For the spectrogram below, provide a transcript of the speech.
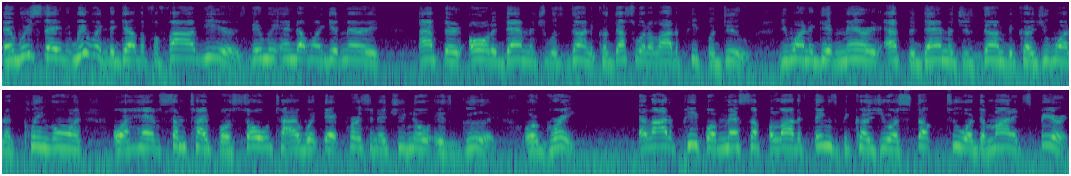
And we stayed, we went together for five years. Then we end up wanting to get married after all the damage was done because that's what a lot of people do. You want to get married after damage is done because you want to cling on or have some type of soul tie with that person that you know is good or great a lot of people mess up a lot of things because you are stuck to a demonic spirit.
